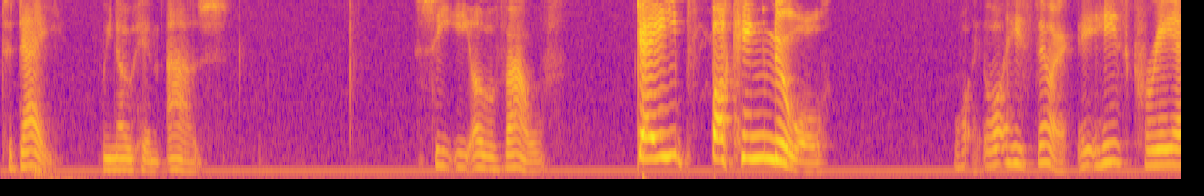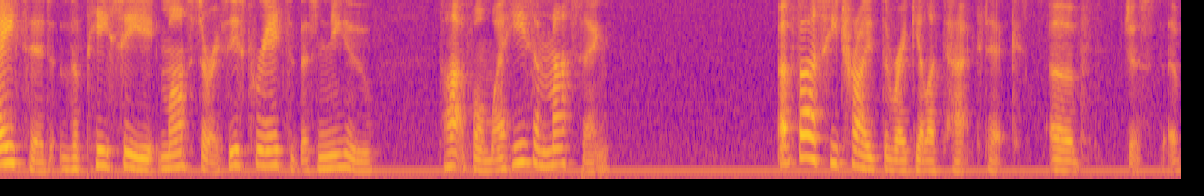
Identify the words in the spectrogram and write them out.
Today, we know him as CEO of Valve, Gabe fucking Newell. What what he's doing? He's created the PC Master Race. He's created this new platform where he's amassing. At first, he tried the regular tactic of just of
